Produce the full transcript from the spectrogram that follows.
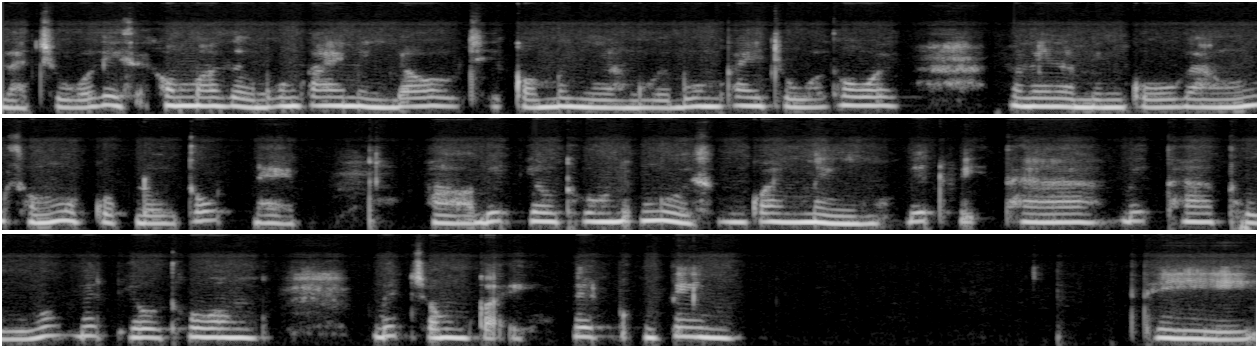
là Chúa thì sẽ không bao giờ buông tay mình đâu, chỉ có mình là người buông tay Chúa thôi. Cho nên là mình cố gắng sống một cuộc đời tốt đẹp, ờ, biết yêu thương những người xung quanh mình, biết vị tha, biết tha thứ, biết yêu thương, biết trông cậy, biết vững tin. Thì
